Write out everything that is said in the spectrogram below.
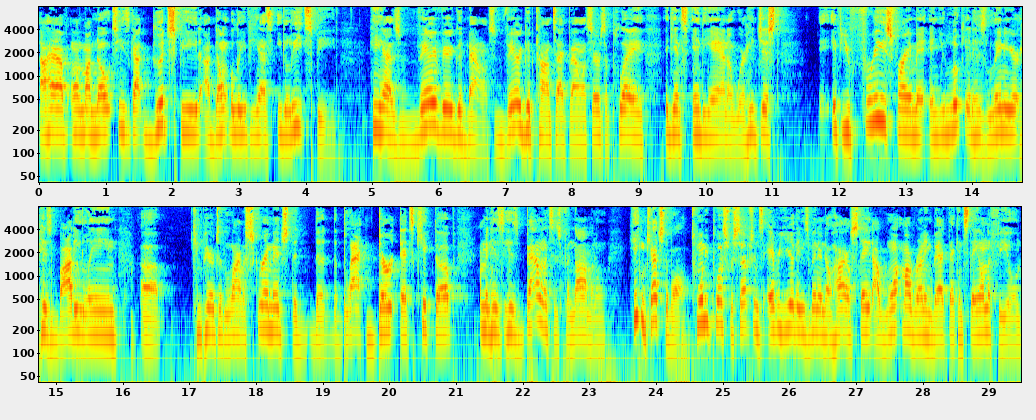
I have on my notes, he's got good speed. I don't believe he has elite speed. He has very, very good balance, very good contact balance. There's a play against Indiana where he just, if you freeze frame it and you look at his linear, his body lean, uh, compared to the line of scrimmage, the, the the black dirt that's kicked up. I mean, his his balance is phenomenal he can catch the ball. 20 plus receptions every year that he's been in Ohio State. I want my running back that can stay on the field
